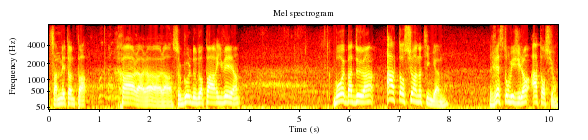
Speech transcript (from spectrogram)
Ça ne m'étonne pas. Ah là là là, ce goal ne doit pas arriver. Bon et bah 2-1. Attention à Nottingham. Restons vigilants, attention.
